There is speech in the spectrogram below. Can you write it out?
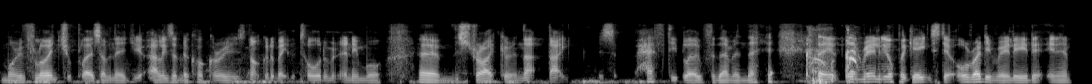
more influential players, haven't they? Alexander Kokorin is not going to make the tournament anymore, um, the striker, and that, that is a hefty blow for them. And they, they, they're really up against it already, really, in a, in a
